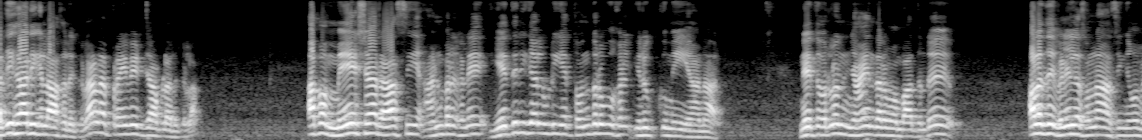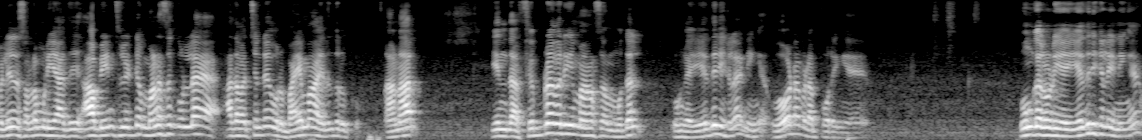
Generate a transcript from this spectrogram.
அதிகாரிகளாக இருக்கலாம் ஆனால் ப்ரைவேட் ஜாபில் இருக்கலாம். அப்போ மேஷ ராசி அன்பர்களே எதிரிகளுடைய தொந்தரவுகள் இருக்குமே ஆனால் நேற்று வரலாம் நியாயந்தரமம் பார்த்துட்டு அல்லது வெளியில் சொன்னால் அசிங்கம் வெளியில் சொல்ல முடியாது அப்படின்னு சொல்லிட்டு மனசுக்குள்ளே அதை வச்சுட்டு ஒரு பயமாக இருந்திருக்கும். ஆனால் இந்த பிப்ரவரி மாதம் முதல் உங்கள் எதிரிகளை நீங்கள் ஓட விட போகிறீங்க உங்களுடைய எதிரிகளை நீங்கள்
